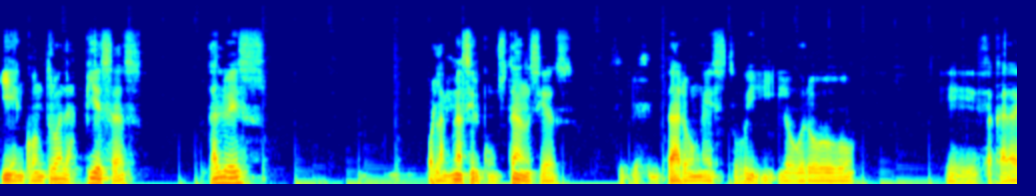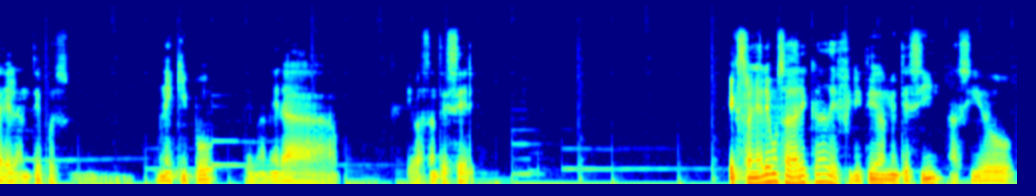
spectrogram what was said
y encontró a las piezas, tal vez por las mismas circunstancias, se presentaron esto y, logró eh, sacar adelante pues un equipo de manera eh, bastante seria. ¿Extrañaremos a Gareca? Definitivamente sí. Ha sido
